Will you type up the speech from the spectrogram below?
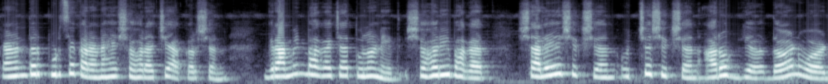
त्यानंतर पुढचं कारण आहे शहराचे आकर्षण. ग्रामीण भागाच्या तुलनेत शहरी भागात शालेय शिक्षण उच्च शिक्षण आरोग्य दळणवळण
